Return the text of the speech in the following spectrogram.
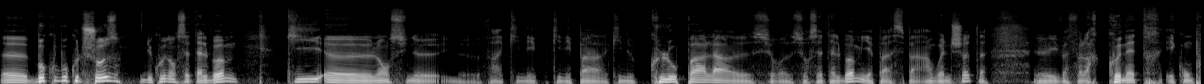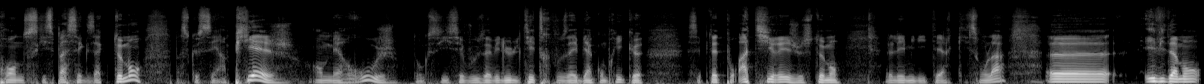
beaucoup beaucoup de choses du coup dans cet album qui euh, lance une, enfin qui n'est qui n'est pas qui ne clôt pas là euh, sur sur cet album. Il n'y a pas c'est pas un one shot. Euh, il va falloir connaître et comprendre ce qui se passe exactement parce que c'est un piège en mer Rouge. Donc si vous avez lu le titre, vous avez bien compris que c'est peut-être pour attirer justement les militaires qui sont là. Évidemment,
